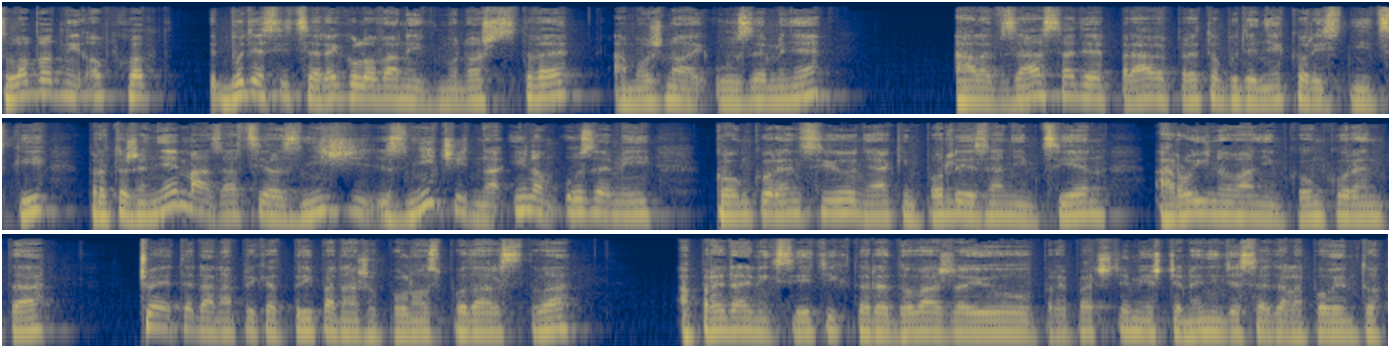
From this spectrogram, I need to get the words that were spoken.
Slobodný obchod bude síce regulovaný v množstve a možno aj územne, ale v zásade práve preto bude nekoristnícky, pretože nemá za cieľ zničiť, zničiť na inom území konkurenciu nejakým podliezaním cien a ruinovaním konkurenta, čo je teda napríklad prípad nášho polnohospodárstva a predajných sietí, ktoré dovážajú, prepačte mi, ešte není 10, ale poviem to,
